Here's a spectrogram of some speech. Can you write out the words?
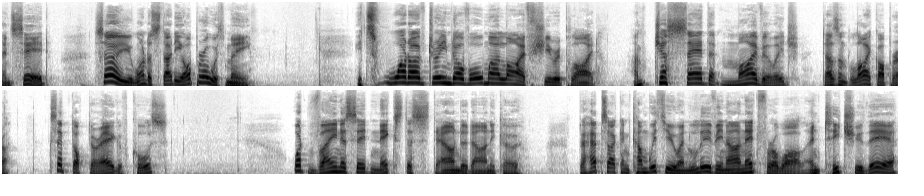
and said, So you want to study opera with me? It's what I've dreamed of all my life, she replied. I'm just sad that my village doesn't like opera, except Dr. Ag, of course. What Vena said next astounded Arnico. Perhaps I can come with you and live in Arnett for a while and teach you there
